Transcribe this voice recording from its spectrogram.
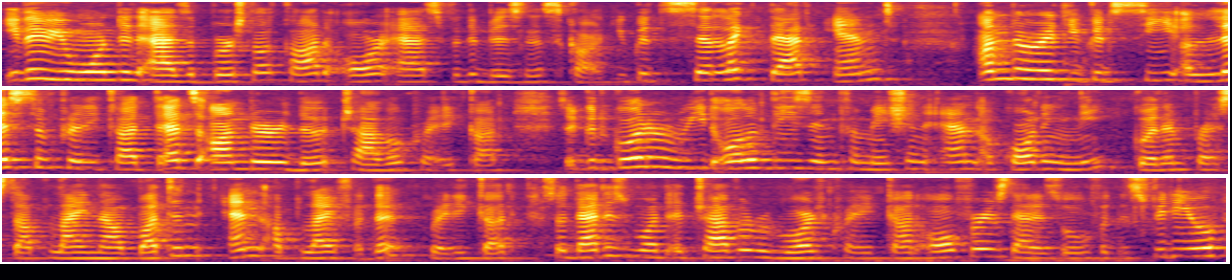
either you want it as a personal card or as for the business card. You could select that and under it you could see a list of credit card that's under the travel credit card. So you could go and read all of these information and accordingly go ahead and press the apply now button and apply for the credit card. So that is what a travel reward credit card offers. That is all for this video.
